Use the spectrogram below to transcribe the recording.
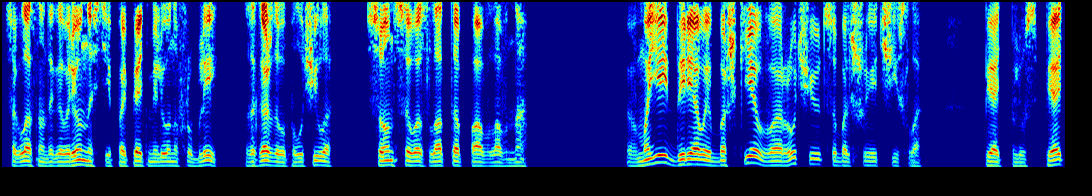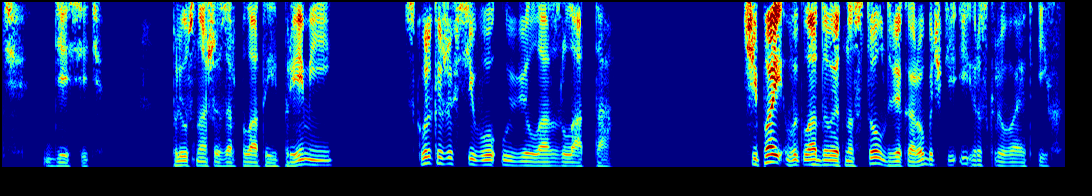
Согласно договоренности, по пять миллионов рублей за каждого получила Солнцева Злата Павловна. В моей дырявой башке ворочаются большие числа. Пять плюс пять — десять. Плюс наши зарплаты и премии. Сколько же всего увела Злата? Чапай выкладывает на стол две коробочки и раскрывает их.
